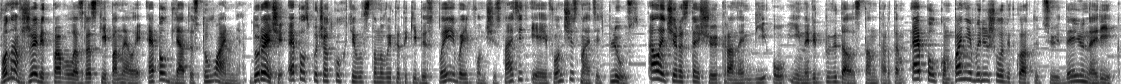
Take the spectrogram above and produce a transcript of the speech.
Вона вже відправила зразки панелей Apple для тестування. До речі, Apple спочатку хотіли встановити такі дисплеї в iPhone 16 і iPhone 16 Plus. Але через те, що екрани BOE не відповідали стандартам Apple, компанія вирішила відкласти цю ідею на рік.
